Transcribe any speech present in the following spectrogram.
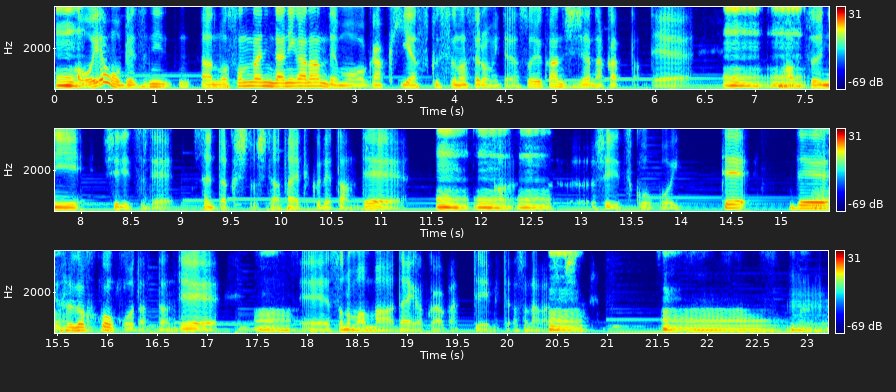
うんまあ親も別にあのそんなに何が何でも学費安く済ませろみたいなそういう感じじゃなかったんで、うんうんまあ、普通に私立で選択肢として与えてくれたんでうんうんうん私立高校行ってで、うん。付属高校だったんで、うん。えーそのまま大学上がってみたいなそんな感じでした。ね。うん。うん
